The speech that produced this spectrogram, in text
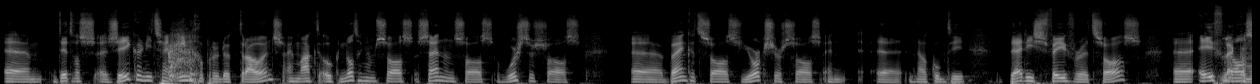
Ehm, dit was eh, zeker niet zijn enige product trouwens. Hij maakte ook Nottingham sauce, Sandon sauce, Worcester sauce, eh Banquet sauce, Yorkshire sauce en eh nou komt hij Daddy's favorite sauce. Eh, evenals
